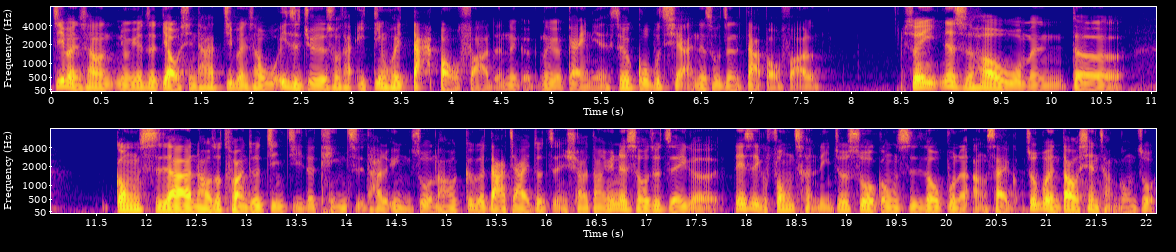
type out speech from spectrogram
基本上纽约这调性，它基本上我一直觉得说它一定会大爆发的那个那个概念，所以果不其然，那时候真的大爆发了。所以那时候我们的。公司啊，然后就突然就紧急的停止它的运作，然后各个大家也都只能需要当因为那时候就只有一个类似一个封城令，就是所有公司都不能 onsite，就不能到现场工作，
